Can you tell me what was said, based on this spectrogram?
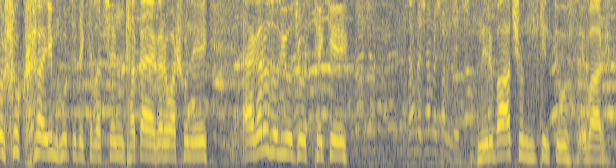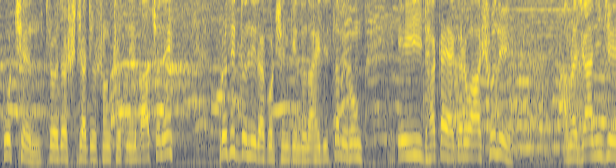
দর্শক, এই মুহূর্তে দেখতে পাচ্ছেন ঢাকা এগারো আসনে, এগারো দলীয় জোট থেকে নির্বাচন কিন্তু এবার করছেন। ত্রয়োদশ জাতীয় সংসদ নির্বাচনে প্রতিদ্বন্দ্বিতা করছেন কিন্তু নাহিদ ইসলাম এবং এই ঢাকা এগারো আসনে আমরা জানি যে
